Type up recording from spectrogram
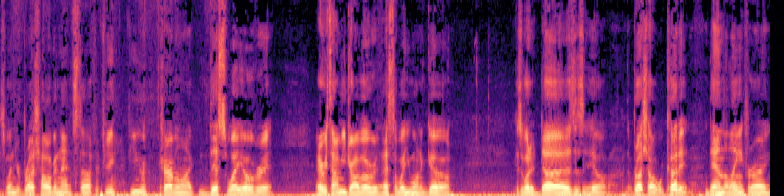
is when you're brush hogging that stuff, if you if you're traveling like this way over it, every time you drive over it, that's the way you want to go. Because what it does is it'll, the brush hog will cut it down the length, right?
